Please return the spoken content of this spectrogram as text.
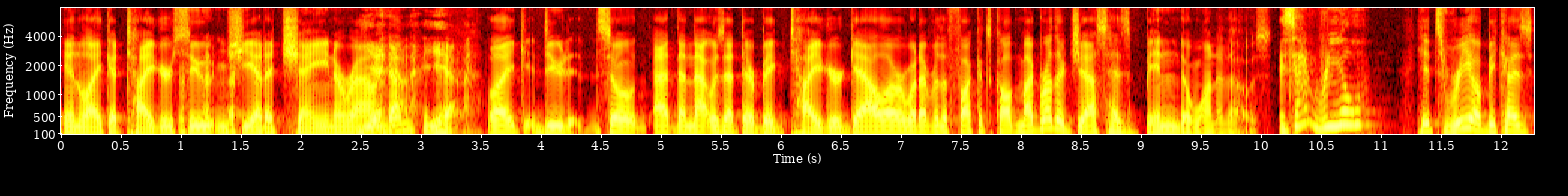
in like a tiger suit, and she had a chain around him. Yeah, yeah. Like, dude, so at, then that was at their big tiger gala or whatever the fuck it's called. My brother Jess has been to one of those. Is that real? It's real because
